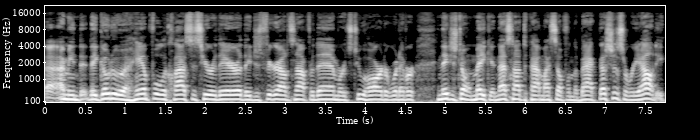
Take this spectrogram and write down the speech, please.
I mean, they go to a handful of classes here or there. They just figure out it's not for them or it's too hard or whatever, and they just don't make it. And that's not to pat myself on the back. That's just a reality.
